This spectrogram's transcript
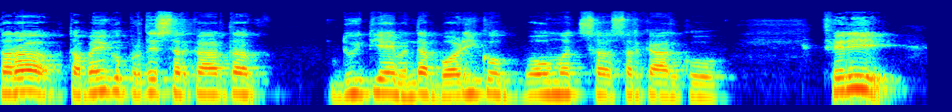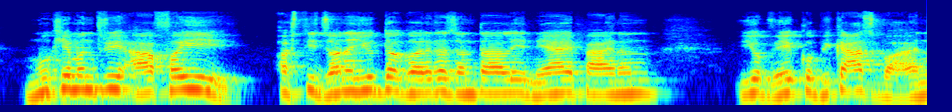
तर तपाईँको प्रदेश सरकार त दुई तिहाईभन्दा बढीको बहुमत छ सरकारको। फेरि मुख्यमन्त्री आफै अस्ति जनयुद्ध गरेर जनताले न्याय पाएनन् यो भेगको विकास भएन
